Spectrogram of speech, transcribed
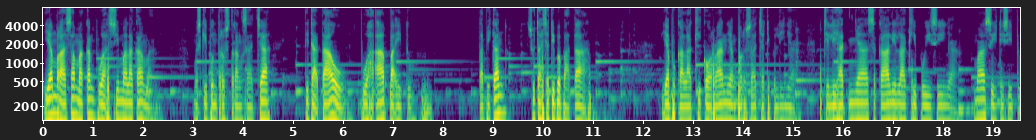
Ia merasa makan buah si malakama, meskipun terus terang saja tidak tahu buah apa itu. Tapi kan sudah jadi pepatah ia buka lagi koran yang baru saja dibelinya. Dilihatnya sekali lagi puisinya, masih di situ.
